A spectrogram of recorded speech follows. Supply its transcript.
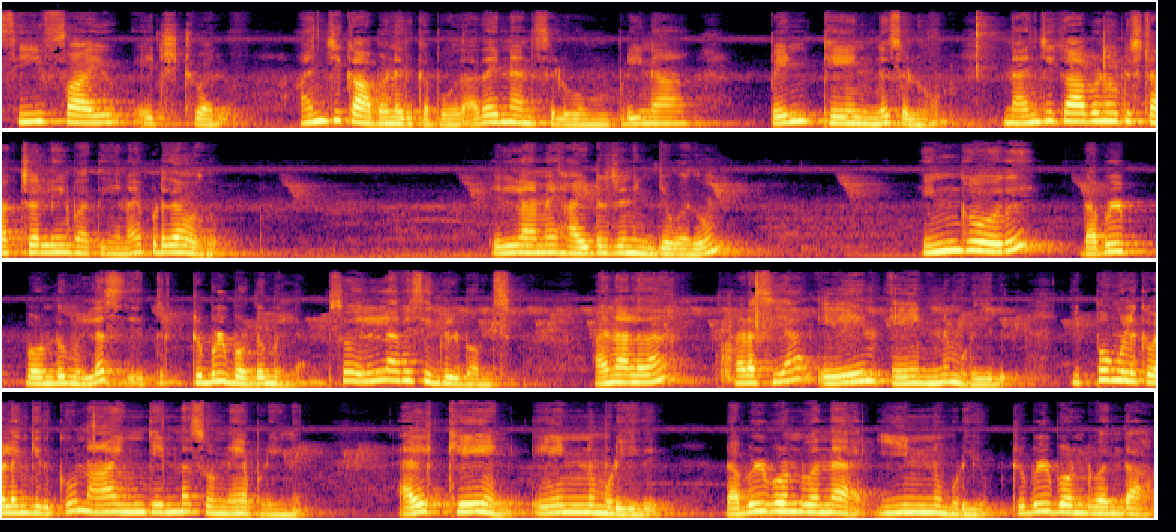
C five H twelve அஞ்சு carbon இருக்க போகுது. அதை என்னென்னு சொல்லுவோம் அப்படின்னா பென்டேன்னு சொல்லுவோம். இந்த அஞ்சு கார்பனோட ஸ்ட்ரக்சர்லேயும் பார்த்தீங்கன்னா இப்படி தான் வரும். எல்லாமே ஹைட்ரஜன் இங்கே வரும். இங்கே ஒரு டபுள் பொண்டும் இல்லை ட்ரிபிள் பொண்டும் இல்லை. ஸோ எல்லாமே சிங்கிள் பம்ப்ஸ் அதனால தான் கடைசியாக ஏன் ஏன்னு முடியுது. இப்போ உங்களுக்கு விளங்கியிருக்கும் நான் இங்கே என்ன சொன்னேன் அப்படின்னு. அல்கேன் ஏன்னு முடியுது. டபுள் பாண்ட் வந்தால் ஈன்னு e முடியும். ட்ரிபிள் பாண்ட் வந்தால்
